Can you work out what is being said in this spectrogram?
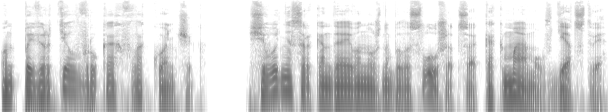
Он повертел в руках флакончик. Сегодня Саркандаева нужно было слушаться, как маму в детстве.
